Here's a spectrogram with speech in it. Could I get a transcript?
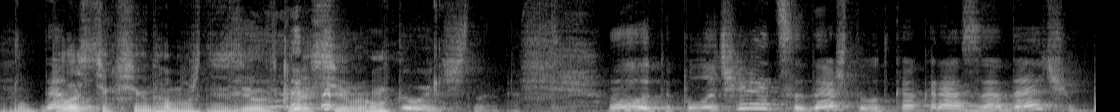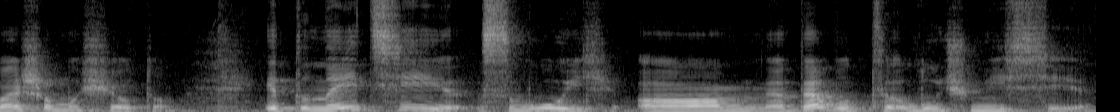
Ну, Да, пластик всегда можно сделать красивым. Точно. Вот, и получается, да, что вот как раз задача, по большому счету, это найти свой, да, вот луч миссии,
